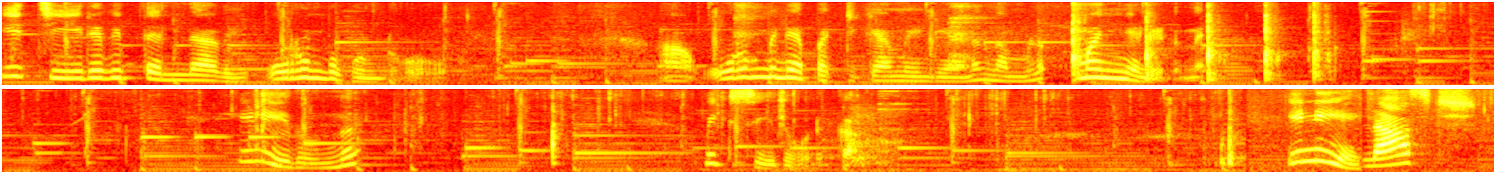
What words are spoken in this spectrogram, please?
ഈ ചീര വിത്ത് എല്ലാവരും ഉറുമ്പ് കൊണ്ടുപോകും. ആ ഉറുമ്പിനെ പറ്റിക്കാൻ വേണ്ടിയാണ് നമ്മൾ മഞ്ഞളിടുന്നത്. ഇനി ഇതൊന്ന് മിക്സ് ചെയ്ത് കൊടുക്കാം. ഇനി ലാസ്റ്റ്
